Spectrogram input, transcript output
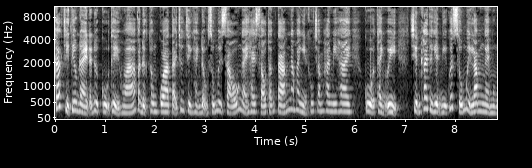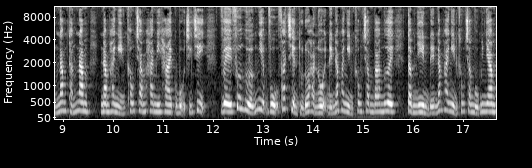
Các chỉ tiêu này đã được cụ thể hóa và được thông qua tại chương trình hành động số 16 ngày 26 tháng 8 năm 2022 của Thành ủy, triển khai thực hiện nghị quyết số 15 ngày 5 tháng 5 năm 2022 của Bộ Chính trị về phương hướng nhiệm vụ phát triển thủ đô Hà Nội đến năm 2030, tầm nhìn đến năm 2045.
